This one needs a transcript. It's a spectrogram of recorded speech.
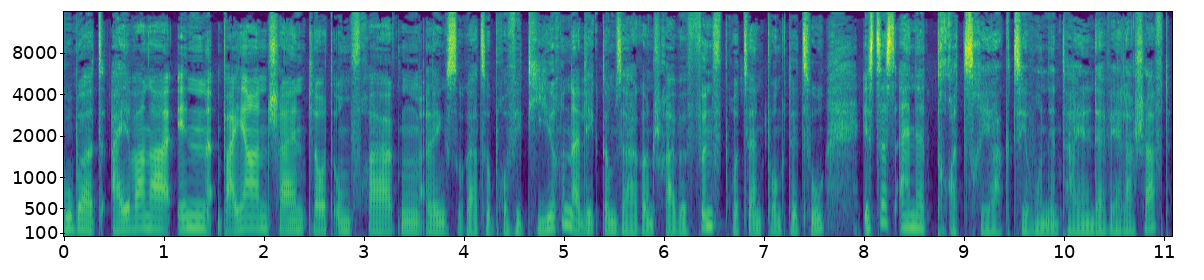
Hubert Aiwanger in Bayern scheint laut Umfragen allerdings sogar zu profitieren. Er liegt um sage und schreibe fünf Prozentpunkte zu. Ist das eine Trotzreaktion in Teilen der Wählerschaft?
